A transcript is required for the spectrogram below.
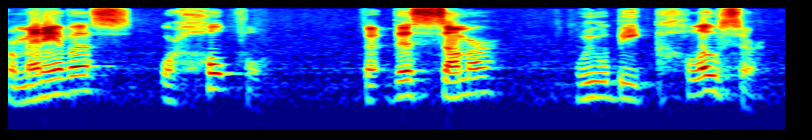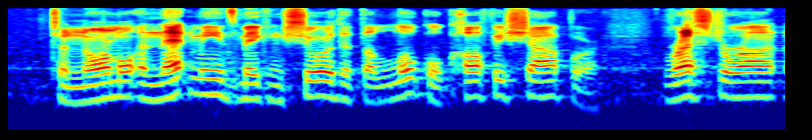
For many of us, we're hopeful that this summer we will be closer to normal, and that means making sure that the local coffee shop or restaurant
